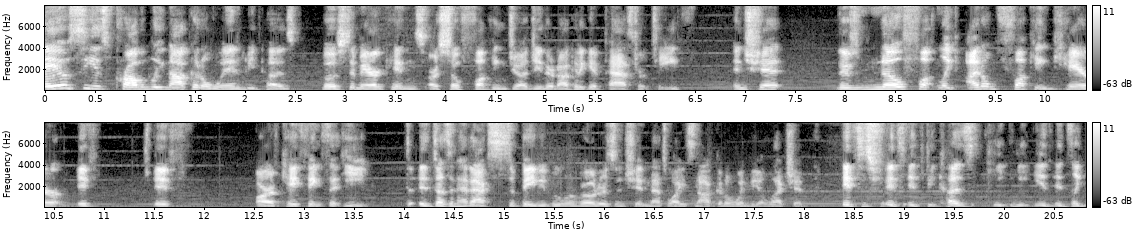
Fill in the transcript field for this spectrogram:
AOC is probably not going to win because most Americans are so fucking judgy, they're not going to get past her teeth and shit. There's no fuck like I don't fucking care if if RFK thinks that he it doesn't have access to baby boomer voters and shit, and that's why he's not going to win the election. It's it's it's because he, he it's like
